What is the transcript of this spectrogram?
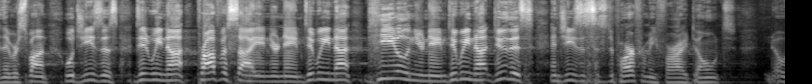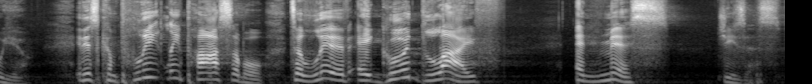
And they respond, Well, Jesus, did we not prophesy in your name? Did we not heal in your name? Did we not do this? And Jesus says, Depart from me, for I don't know you. It is completely possible to live a good life and miss Jesus.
